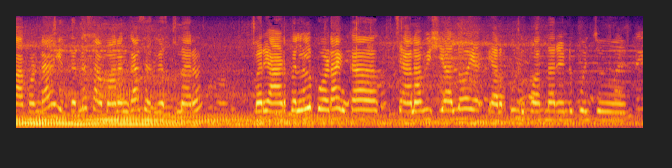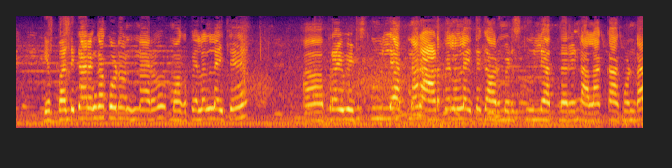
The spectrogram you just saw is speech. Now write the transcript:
కాకుండా ఇద్దరిని సమానంగా చదివిస్తున్నారు. మరి ఆడపిల్లలు కూడా ఇంకా చాలా విషయాల్లో వెనక ఉండిపోతున్నారండి. కొంచెం ఇబ్బందికరంగా కూడా ఉంటున్నారు. మగ అయితే ప్రైవేట్ స్కూల్లో వేస్తున్నారు. ఆడపిల్లలు అయితే గవర్నమెంట్ స్కూల్లో వేస్తున్నారండి. అలా కాకుండా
